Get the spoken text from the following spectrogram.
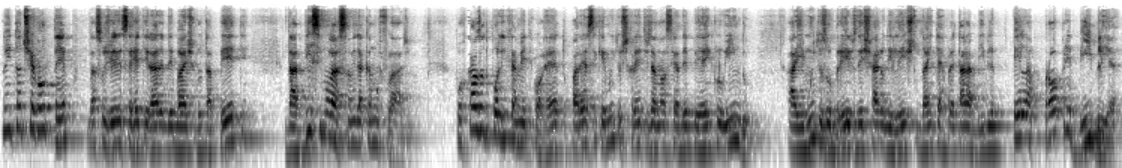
No entanto, chegou o tempo da sujeira ser retirada debaixo do tapete, da dissimulação e da camuflagem. Por causa do politicamente correto, parece que muitos crentes da nossa IADPE, incluindo Aí muitos obreiros deixaram de ler, estudar e interpretar a Bíblia pela própria Bíblia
